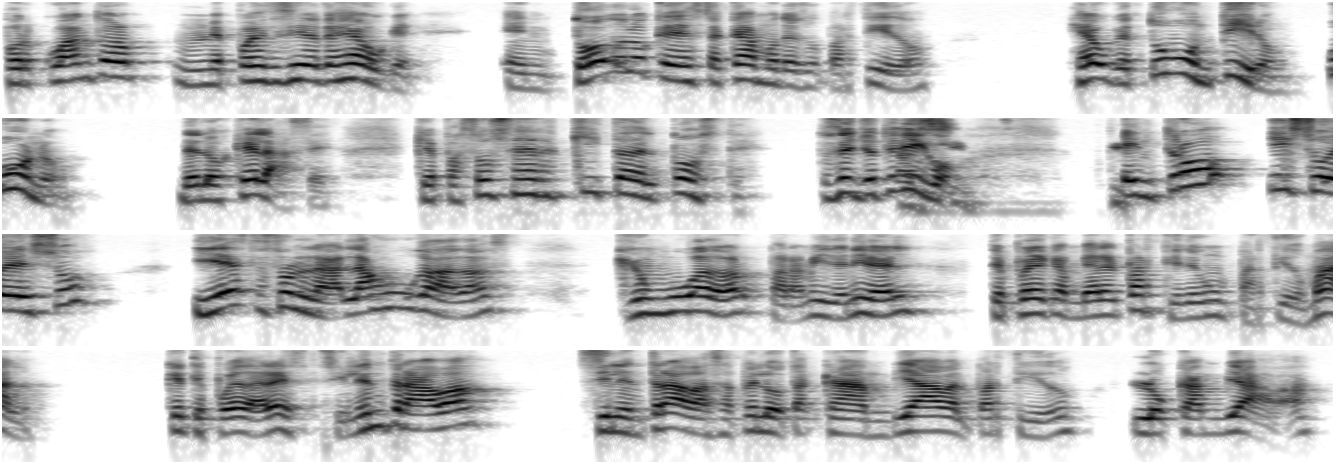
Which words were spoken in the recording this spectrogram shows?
¿Por cuánto me puedes decir de Heuge? en todo lo que destacamos de su partido, Heuge tuvo un tiro, uno de los que él hace, que pasó cerquita del poste. Entonces yo te digo, entró, hizo eso, y estas son las jugadas que un jugador, para mí, de nivel, te puede cambiar el partido en un partido malo. ¿Qué te puede dar eso? Si le entraba, si le entraba esa pelota, cambiaba el partido, lo cambiaba,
